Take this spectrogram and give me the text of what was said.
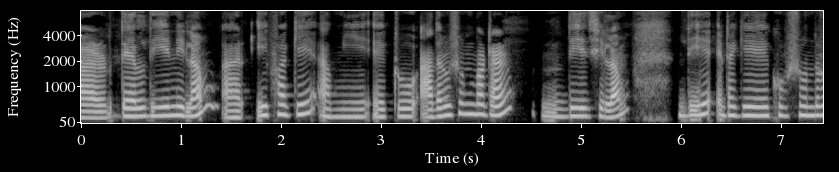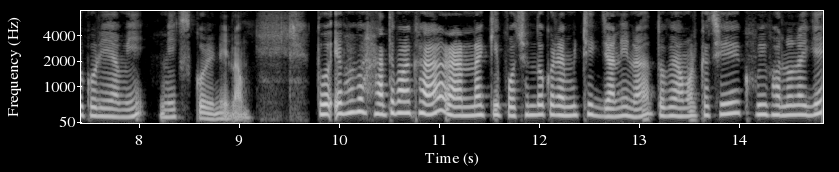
আর তেল দিয়ে নিলাম। আর এই ফাঁকে আমি একটু আদা রসুন বাটার দিয়েছিলাম। দিয়ে এটাকে খুব সুন্দর করে আমি মিক্স করে নিলাম। তো এভাবে হাতে মাখা রান্না কে পছন্দ করে আমি ঠিক জানি না, তবে আমার কাছে খুবই ভালো লাগে।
